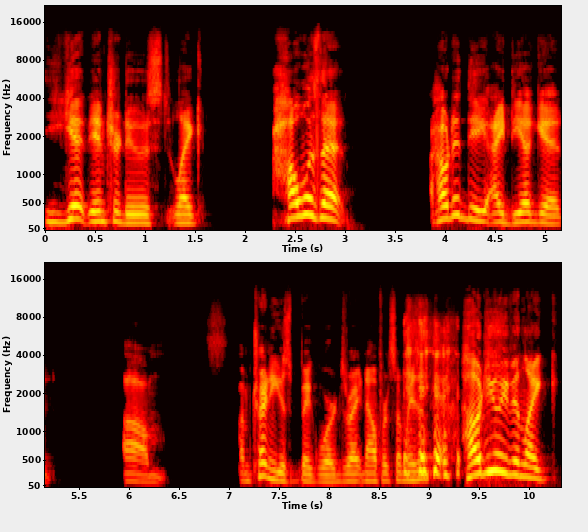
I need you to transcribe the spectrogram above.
you get introduced, like, how was that? How did the idea get? Um, I'm trying to use big words right now for some reason. How do you even like?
